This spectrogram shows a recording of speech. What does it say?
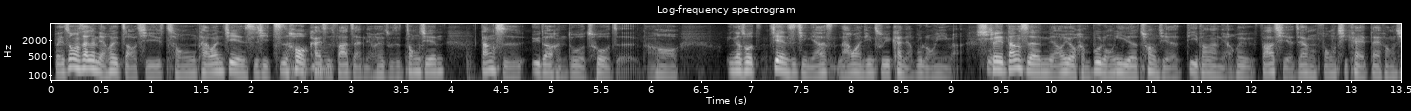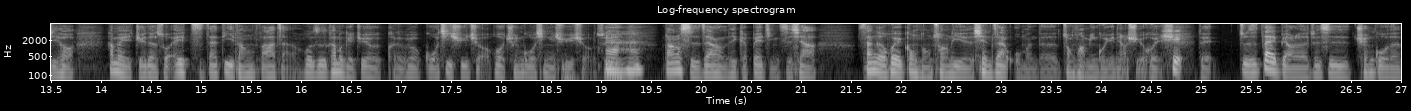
北中南三个鸟会早期从台湾戒严时期之后开始发展鸟会组织，中间当时遇到很多的挫折，然后应该说戒严时期你要拿望远镜出去看鸟不容易嘛，所以当时的鸟友很不容易的创起了地方的鸟会，发起了这样风气，开始带风气后，他们也觉得说，哎，只在地方发展，或者是他们也觉得有可能有国际需求或全国性的需求，所以当时这样的一个背景之下。三个会共同创立了现在我们的中华民国野鸟学会，是。对，就是代表了就是全国的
